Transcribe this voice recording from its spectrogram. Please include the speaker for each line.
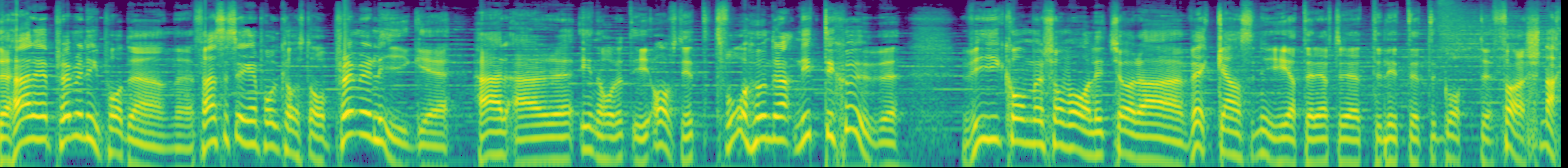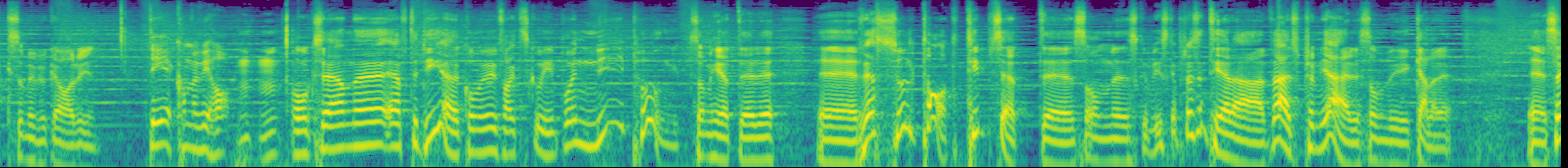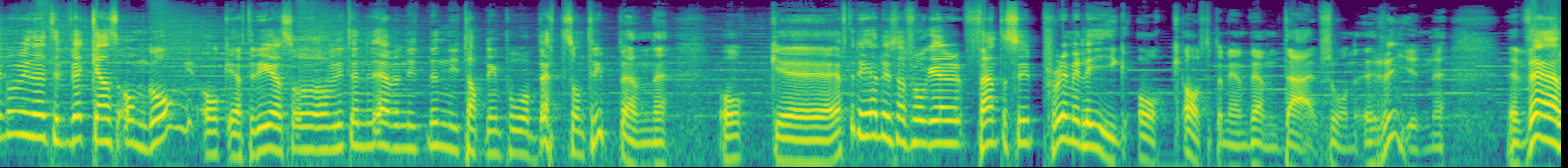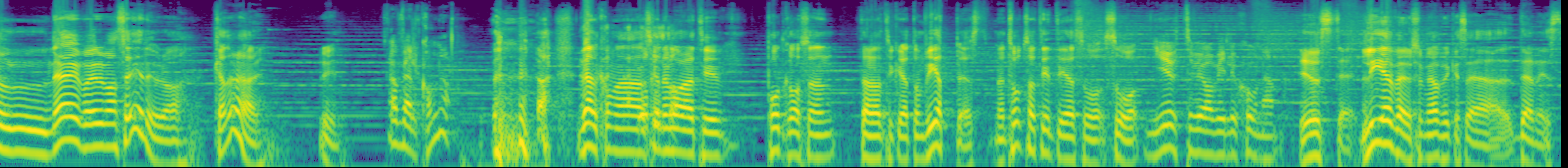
Speaker 1: Det här är Premier League-podden, fansens egen podcast av Premier League. Här är innehållet i avsnitt 297. Vi kommer som vanligt köra veckans nyheter efter ett litet gott försnack som vi brukar ha Ryn.
Speaker 2: Det kommer vi ha.
Speaker 1: Mm-mm. Och sen eh, efter det kommer vi faktiskt gå in på en ny punkt som heter eh, resultattipset eh, som eh, ska, vi ska presentera världspremiär som vi kallar det. Eh, sen går vi vidare till veckans omgång och efter det så har vi lite, även ny- en ny tappning på Betsson-trippen. Och eh, efter det lyssnarfrågor, Fantasy Premier League och avsluta med en Vem där? från Ryn. Eh, Väl, nej vad är det man säger nu då? Kan du det här? Ryn?
Speaker 2: Ja, välkomna.
Speaker 1: Välkomna ska ni vara till podcasten där alla tycker att de vet bäst. Men trots att det inte är så, så
Speaker 2: Njuter vi av illusionen.
Speaker 1: just det, lever som jag brukar säga Dennis.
